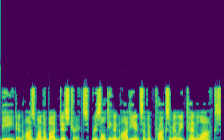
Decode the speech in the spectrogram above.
Beed and Osmanabad districts, resulting an audience of approximately 10 lakhs.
